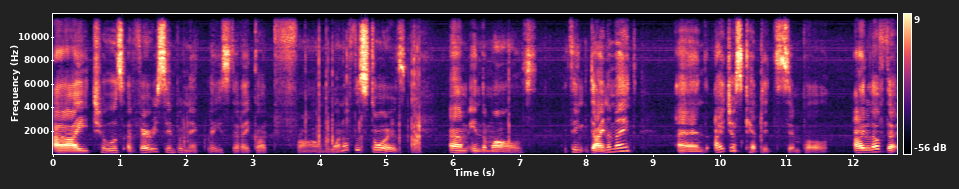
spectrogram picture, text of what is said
I chose a very simple necklace that I got from one of the stores um, in the malls. I think Dynamite. And I just kept it simple. I love the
